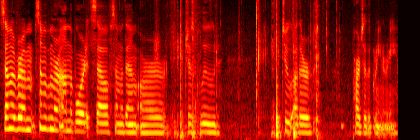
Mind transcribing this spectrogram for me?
some of them, some of them are on the board itself. Some of them are just glued to other parts of the greenery.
